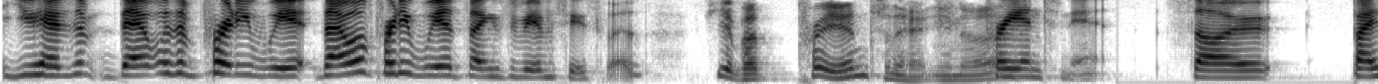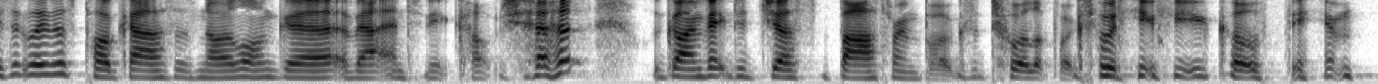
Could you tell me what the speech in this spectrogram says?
you have some. That was a pretty weird. They were pretty weird things to be obsessed with Yeah, but pre-internet, you know. pre-internet. So basically, this podcast is no longer about internet culture. We're going back to just bathroom books, toilet books, whatever you call them.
